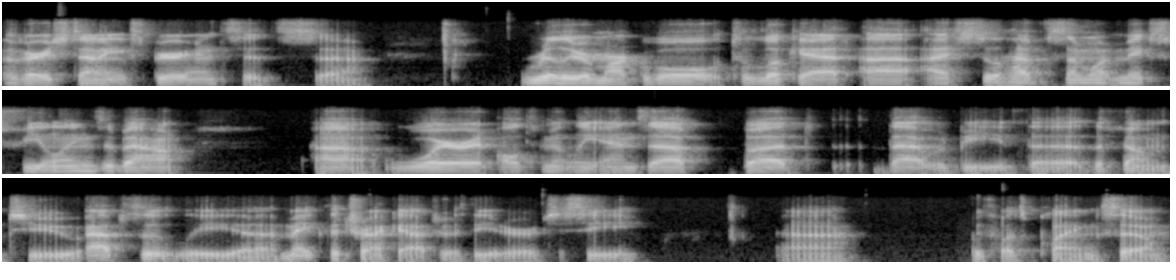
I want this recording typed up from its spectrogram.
a very stunning experience. It's uh, really remarkable to look at. Uh, I still have somewhat mixed feelings about uh, where it ultimately ends up, but that would be the the film to absolutely uh, make the trek out to a theater to see uh, with what's playing. So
